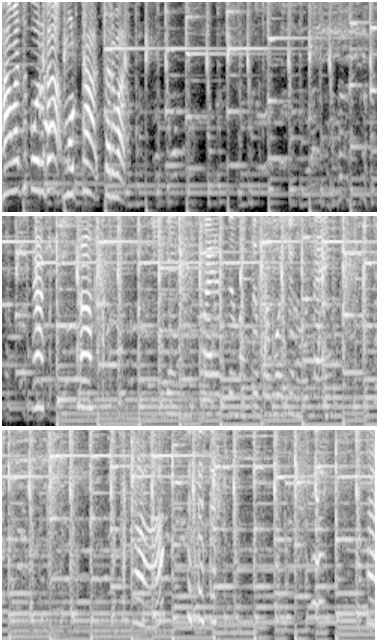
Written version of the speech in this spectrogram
हा माझा पोरगा मोठा सर्वात. हा, हा. मस्त प्रमोशन होत आहे. हा. हा.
